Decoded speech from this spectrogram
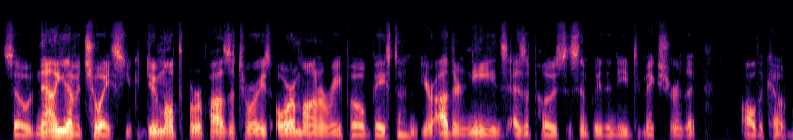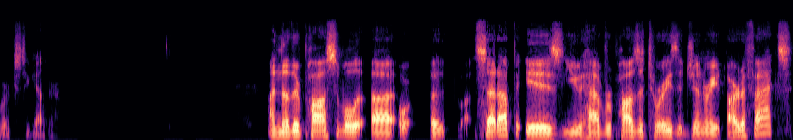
So now you have a choice. You could do multiple repositories or a monorepo based on your other needs as opposed to simply the need to make sure that all the code works together. Another possible uh, or, uh, setup is you have repositories that generate artifacts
